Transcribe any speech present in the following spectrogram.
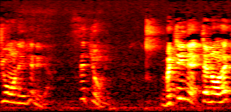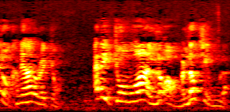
ကျွန်နေဖြစ်နေတာစစ်ကျွန်နေမကြည့်နဲ့ကျွန်တော်လည်းကျွန်ခမားတို့လည်းကျွန်အဲ့ဒီကျွန်ဘဝကလွတ်အောင်မလုပ်ချင်ဘူးလား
